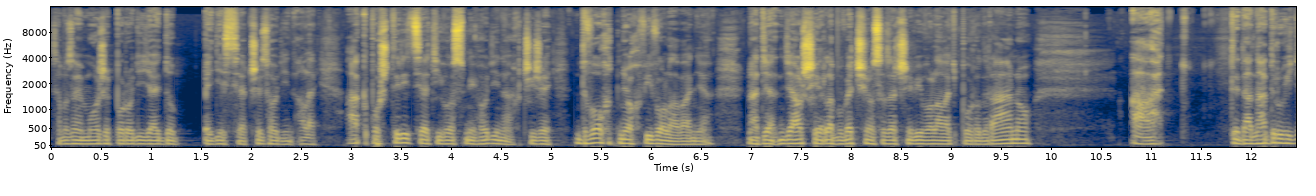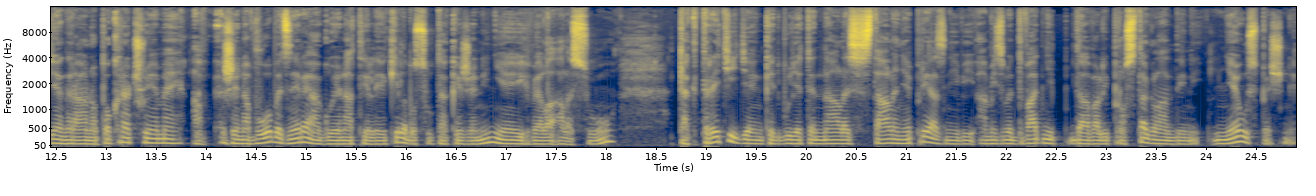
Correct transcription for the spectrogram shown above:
samozrejme môže porodiť aj do 56 hodín. Ale ak po 48 hodinách, čiže dvoch dňoch vyvolávania na ďalšie, lebo väčšinou sa začne vyvolávať pôrod ráno a teda na druhý deň ráno pokračujeme a žena vôbec nereaguje na tie lieky, lebo sú také ženy, nie je ich veľa, ale sú, tak tretí deň, keď bude ten nález stále nepriaznivý a my sme dva dni dávali prostaglandiny neúspešne,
